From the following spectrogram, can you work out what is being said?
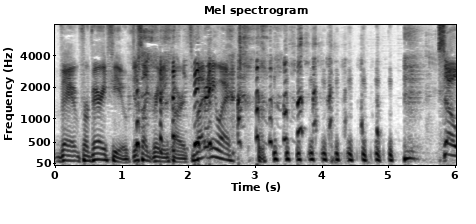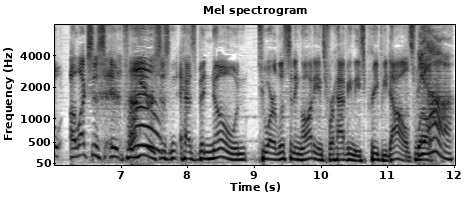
very, for very few, just like greeting cards. But anyway. so Alexis, uh, for years, is, has been known to our listening audience for having these creepy dolls. Well, yeah.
